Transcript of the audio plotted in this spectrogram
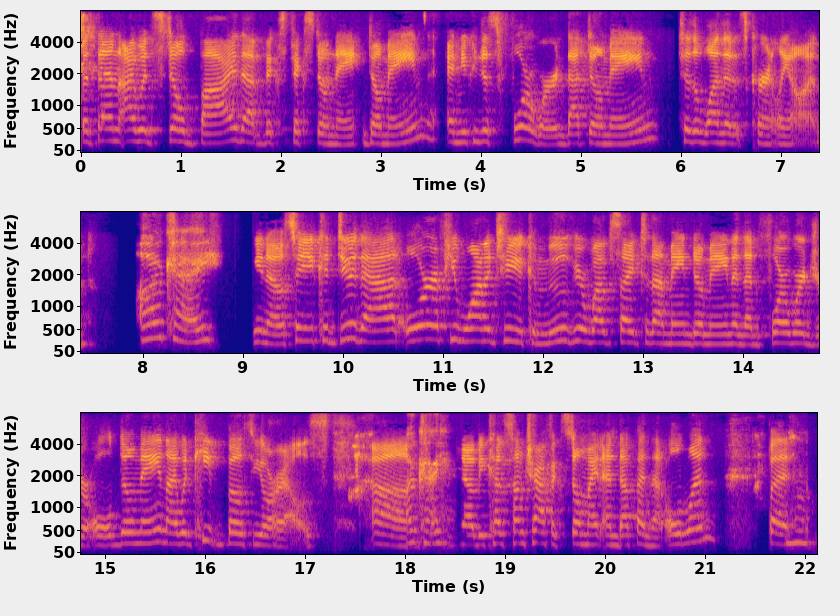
but then I would still buy that VixPix domain domain and you can just forward that domain to the one that it's currently on. Okay you know so you could do that or if you wanted to you can move your website to that main domain and then forward your old domain i would keep both urls um, okay you know because some traffic still might end up in that old one but mm-hmm.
